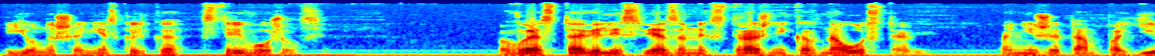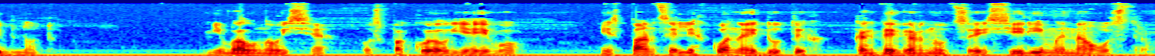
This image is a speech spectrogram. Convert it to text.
юноша несколько встревожился. «Вы оставили связанных стражников на острове. Они же там погибнут?» «Не волнуйся», — успокоил я его. «Испанцы легко найдут их, когда вернутся из Серимы на остров».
